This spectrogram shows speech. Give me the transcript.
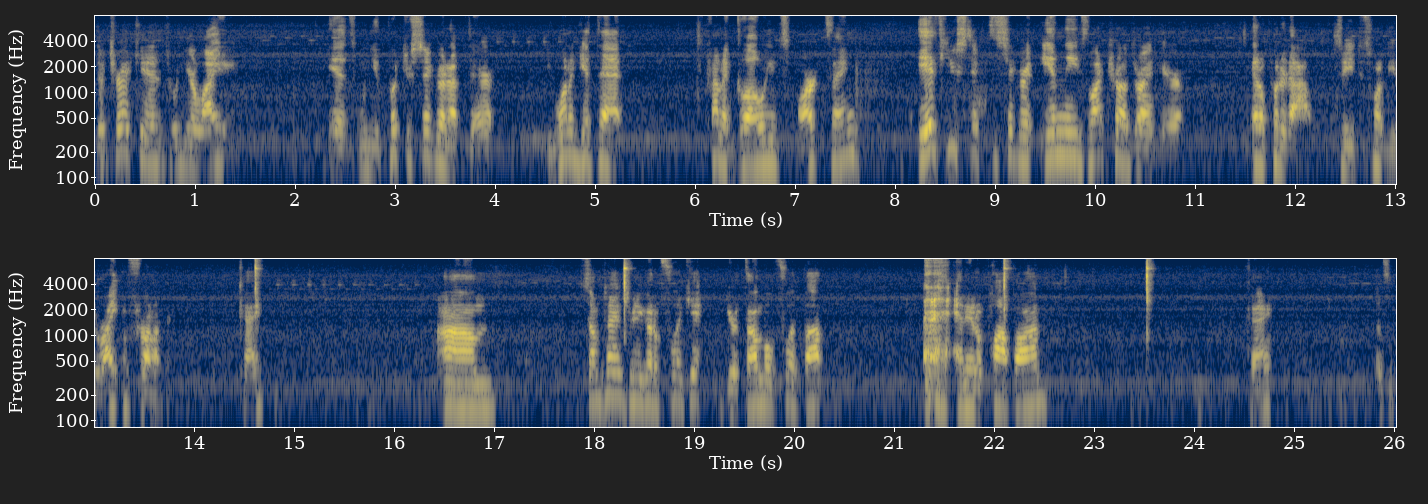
The trick is when you're lighting, is when you put your cigarette up there, you want to get that kind of glowing spark thing. If you stick the cigarette in these electrodes right here, it'll put it out. So you just want to be right in front of it. Okay? Um, sometimes when you go to flick it, your thumb will flip up and it'll pop on. Okay? Doesn't,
